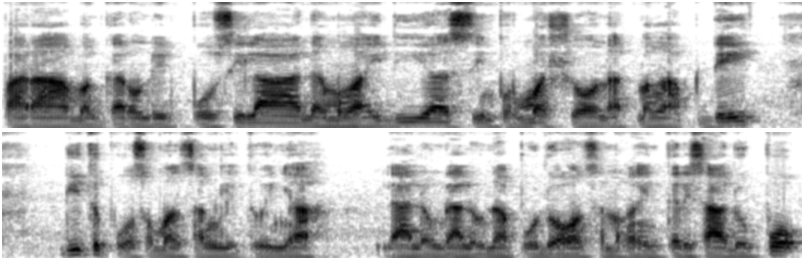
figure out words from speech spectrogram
para magkaroon din po sila ng mga ideas, impormasyon at mga update dito po sa bansang Lithuania, lalong-lalo na po doon sa mga interesado po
